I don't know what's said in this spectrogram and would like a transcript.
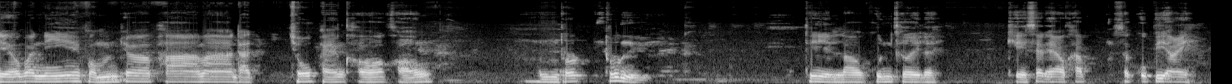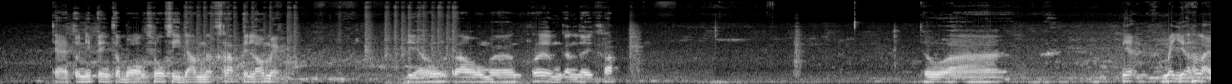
เดี๋ยววันนี้ผมจะพามาดัดโชคแผงคอของรถรุ่น ที่เราคุ้นเคยเลย KZL ครับ Scoopy i แต่ตัวนี้เป็นกระบอกโชคสีดำนะครับ เป็นล้อแม็ก เดี๋ยวเรามาเริ่มกันเลยครับ ตัวเนี่ยไม่เยอะเท่าไหร่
